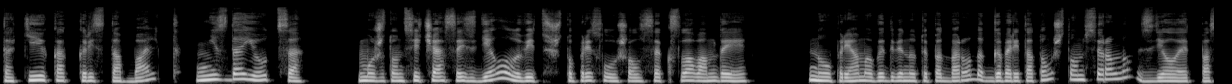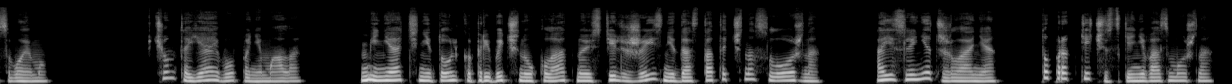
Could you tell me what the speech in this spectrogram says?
Такие, как Кристобальд, не сдаются. Может, он сейчас и сделал вид, что прислушался к словам Дэи, но прямо выдвинутый подбородок говорит о том, что он все равно сделает по-своему. В чем-то я его понимала. Менять не только привычный уклад, но и стиль жизни достаточно сложно. А если нет желания, то практически невозможно.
